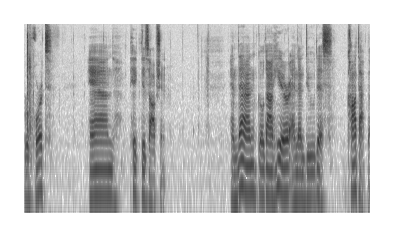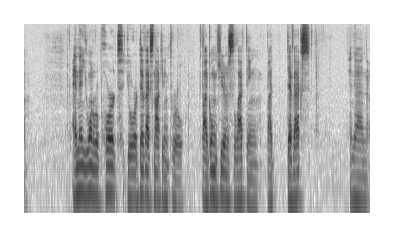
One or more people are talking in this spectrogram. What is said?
report, and pick this option. And then go down here and then do this, contact them. And then you want to report your DevEx not getting through by going here and selecting by DevEx. And then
